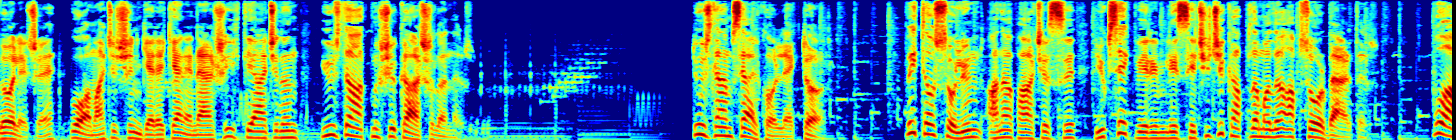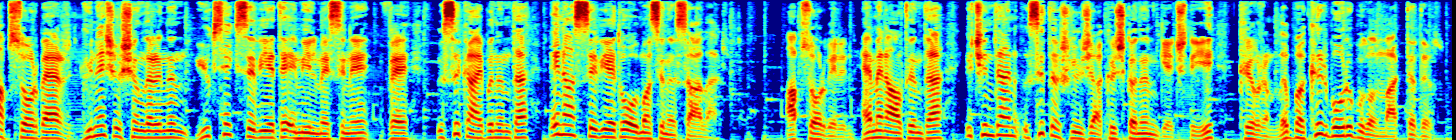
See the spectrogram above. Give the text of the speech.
Böylece bu amaç için gereken enerji ihtiyacının %60'ı karşılanır. Düzlemsel kolektör Vitosol'ün ana parçası yüksek verimli seçici kaplamalı absorberdir. Bu absorber, güneş ışınlarının yüksek seviyede emilmesini ve ısı kaybının da en az seviyede olmasını sağlar. Absorberin hemen altında içinden ısı taşıyıcı akışkanın geçtiği kıvrımlı bakır boru bulunmaktadır.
